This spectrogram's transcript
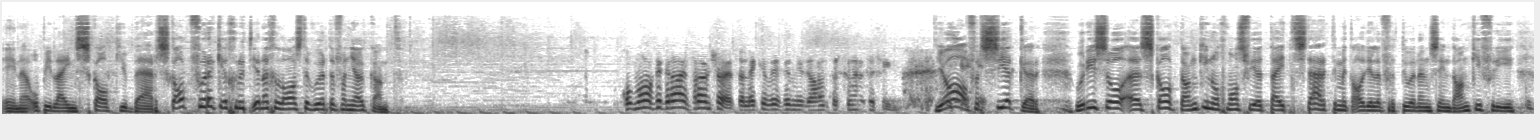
En uh, op die lyn Skalk Jubber. Skalk voor ek jou groet enige laaste woorde van jou kant. Kom maar gedraai François, so lekker wees om jou daar persoon te sien. Ja, verseker. Hoor hierso, uh, Skalk, dankie nogmaals vir jou tyd. Sterkte met al julle vertonings en dankie vir die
